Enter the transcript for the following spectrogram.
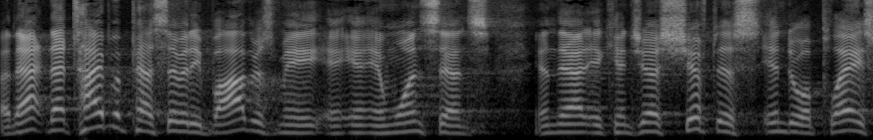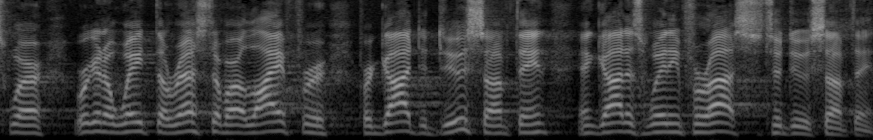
That, that type of passivity bothers me in, in one sense in that it can just shift us into a place where we're going to wait the rest of our life for, for God to do something, and God is waiting for us to do something.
